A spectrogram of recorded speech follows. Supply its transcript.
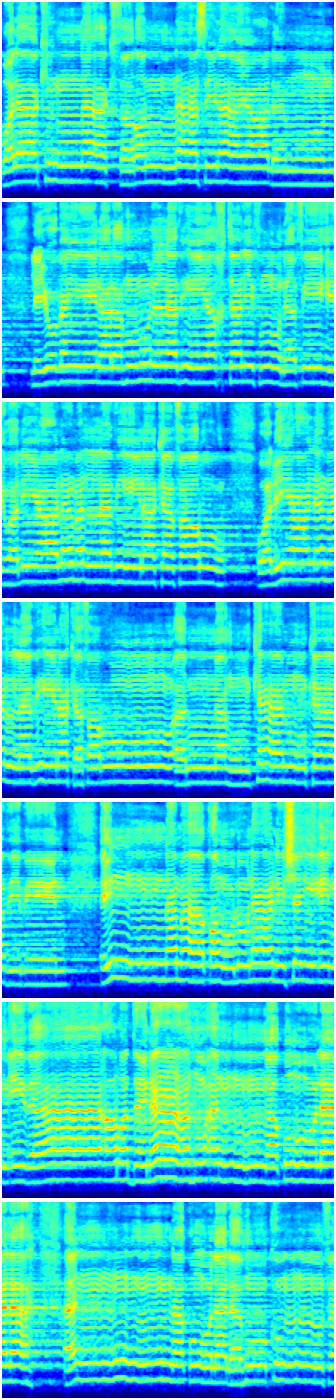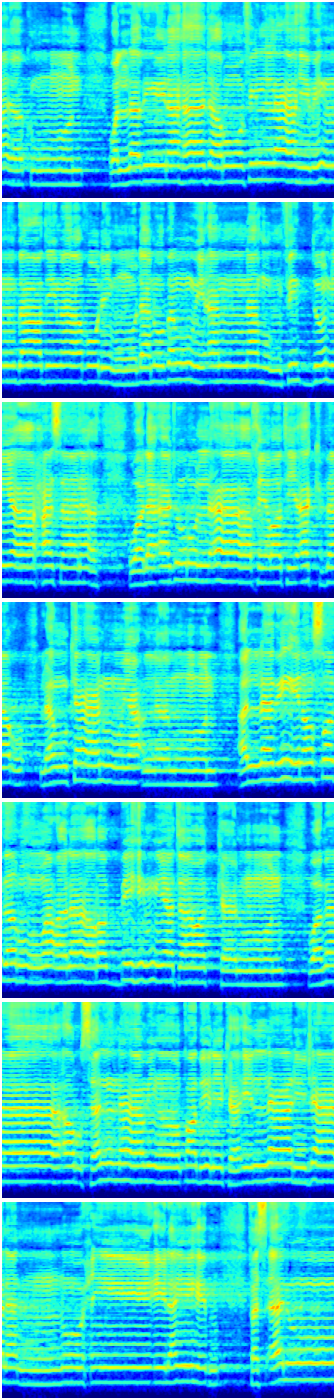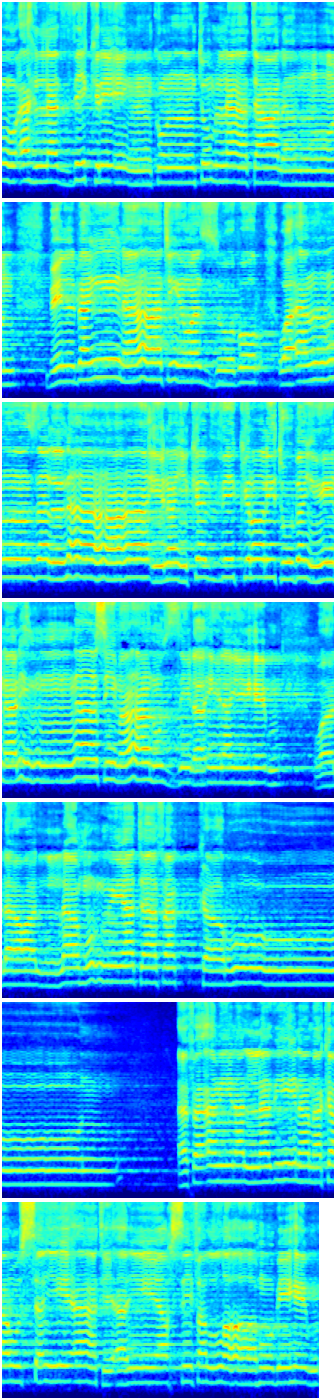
ولكن أكثر الناس لا يعلمون. ليبين لهم الذي يختلفون فيه وليعلم الذين كفروا وليعلم الذين كفروا أنهم كانوا كاذبين. إنما قولنا لشيء إذا أردناه أن نقول له أن نقول له كن فيكون. والذين هاجروا في الله من بعد ما ظلموا لنبوئنهم في الدنيا حسنة. ولأجر الآخرة أكبر لو كانوا يعلمون. الذين صبروا وعلى ربهم يتوكلون. وما أرسلنا من قبلك إلا رجالا نوحي إليهم. فاسألوا أهل الذكر إن كنتم لا تعلمون. بالبينات والزبر وأنزلنا إليك الذكر لتبين للناس ما نزل إليهم ۖ ولعلهم يتفكرون. أفأمن الذين مكروا السيئات أن يخسف الله بهم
